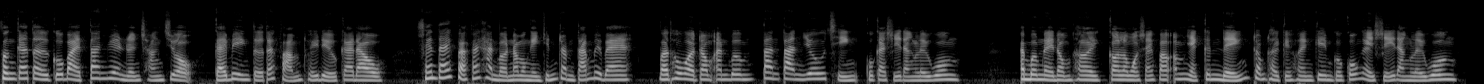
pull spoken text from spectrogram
Phần ca từ của bài Tan Duyên Rịnh sẵn Chiều cải biên từ tác phẩm Thủy Điệu Ca Đầu, sáng tác và phát hành vào năm 1983 và thu vào trong album Tan Tan Vô Chuyện của ca sĩ Đặng Lệ Quân. Album này đồng thời còn là một sản phẩm âm nhạc kinh điển trong thời kỳ hoàng kim của cố nghệ sĩ Đặng Lệ Quân –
